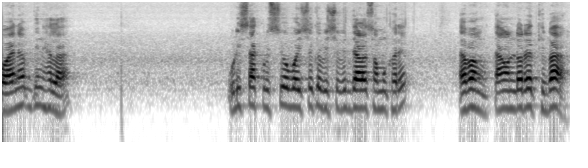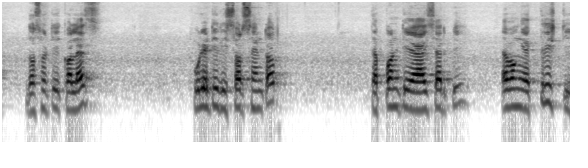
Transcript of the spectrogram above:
ବୟାନବେ ଦିନ ହେଲା ଓଡ଼ିଶା କୃଷି ଓ ବୈଷୟିକ ବିଶ୍ୱବିଦ୍ୟାଳୟ ସମ୍ମୁଖରେ ଏବଂ ତା ଅଣ୍ଡରରେ ଥିବା ଦଶଟି କଲେଜ କୋଡ଼ିଏଟି ରିସର୍ଚ୍ଚ ସେଣ୍ଟର ତେପନଟି ଆଇ ସି ଆର୍ ପି ଏବଂ ଏକତିରିଶଟି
